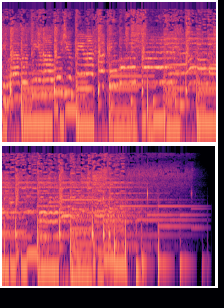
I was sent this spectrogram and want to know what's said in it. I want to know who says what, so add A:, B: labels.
A: you ever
